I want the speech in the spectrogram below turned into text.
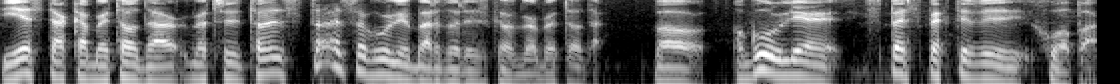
jest taka metoda, znaczy to jest, to jest ogólnie bardzo ryzykowna metoda, bo ogólnie z perspektywy chłopa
